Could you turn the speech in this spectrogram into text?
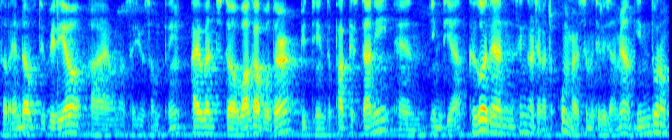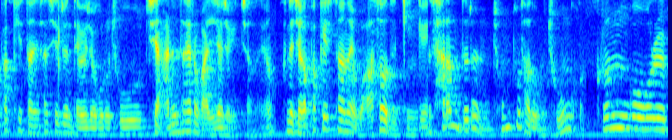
So end of the video, I want to say you something. I went to the Wagah border between the Pakistani and India. 그거에 대한 생각을 제가 조금 말씀을 드리자면 인도랑 파키스탄이 사실은 대외적으로 좋지 않은 사이라고 알려져 있잖아요. 근데 제가 파키스탄에 와서 느낀 게 사람들은 전부 다 너무 좋은 것 같아요. 그런 거를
